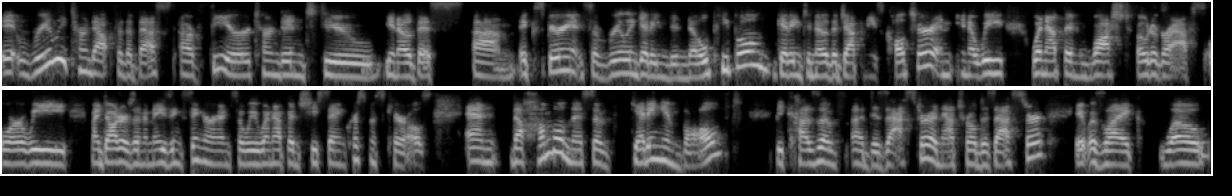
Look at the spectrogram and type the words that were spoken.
it really turned out for the best. Our fear turned into, you know, this um, experience of really getting to know people, getting to know the Japanese culture. And, you know, we went up and washed photographs, or we, my daughter's an amazing singer. And so we went up and she sang Christmas carols. And the humbleness of getting involved because of a disaster, a natural disaster, it was like, whoa,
